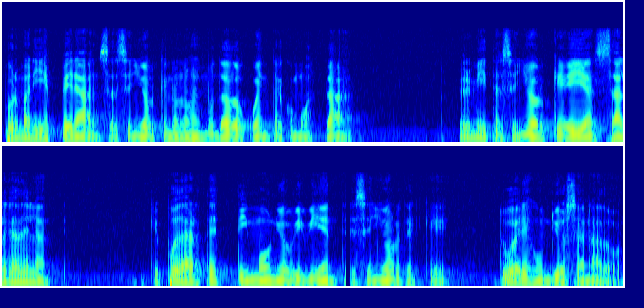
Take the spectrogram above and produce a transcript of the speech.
Por María Esperanza, Señor, que no nos hemos dado cuenta cómo está Permita, Señor, que ella salga adelante, que pueda dar testimonio viviente, Señor, de que tú eres un Dios sanador.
